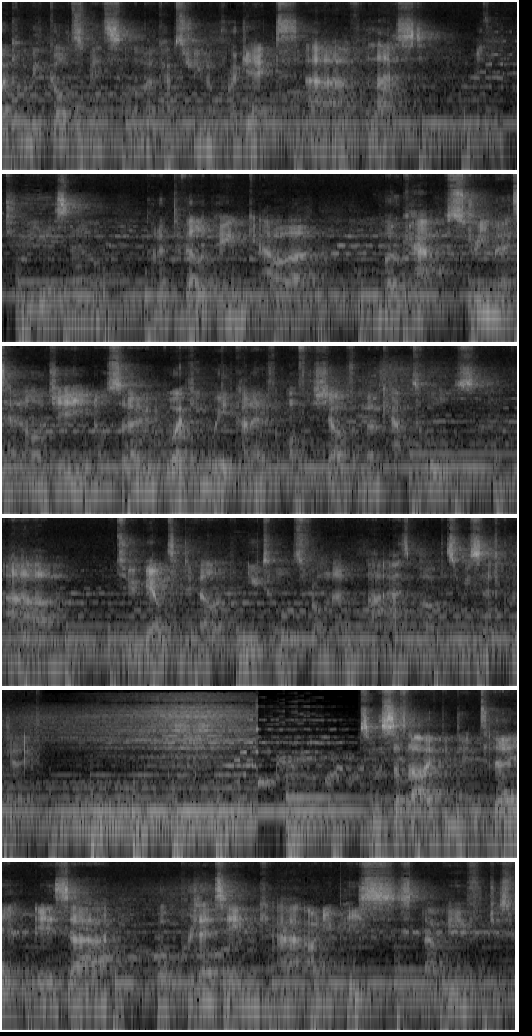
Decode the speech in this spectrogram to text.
working with Goldsmiths on the mocap streamer project uh, for the last two years now, kind of developing our mocap streamer technology and also working with kind of off-the-shelf mocap tools um, to be able to develop new tools from them uh, as part of this research project. Some of the stuff that I've been doing today is uh, well presenting uh, our new piece that we've just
